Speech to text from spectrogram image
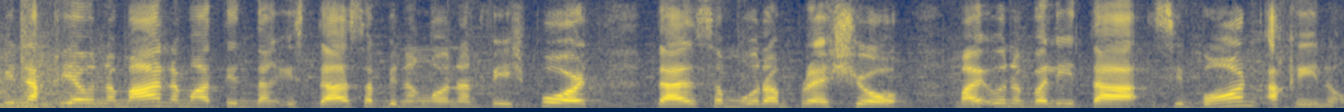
Pinakyaw naman ang mga tindang isda sa Binangonan Fish Port dahil sa murang presyo. May unang balita si Bon Aquino.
